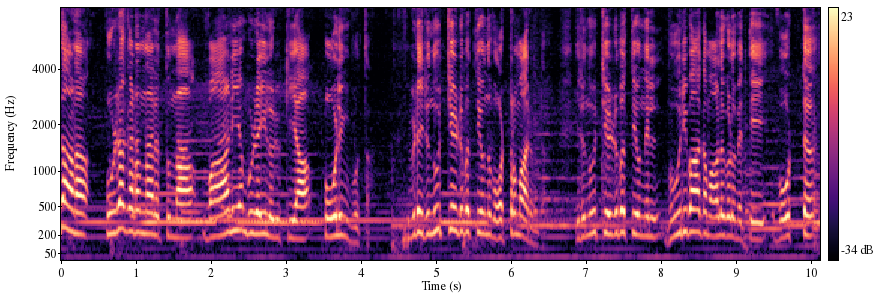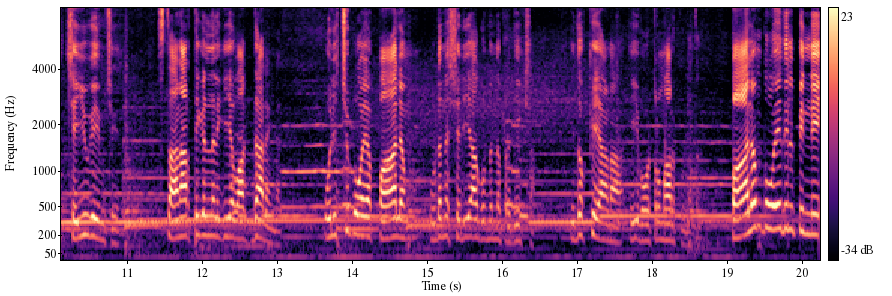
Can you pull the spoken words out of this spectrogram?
ഇതാണ് പുഴ കടന്നാലെത്തുന്ന വാണിയമ്പുഴയിൽ ഒരുക്കിയ പോളിംഗ് ബൂത്ത്. ഇവിടെ ഇരുന്നൂറ്റി എഴുപത്തിയൊന്ന് വോട്ടർമാരുണ്ട്. ഇരുന്നൂറ്റി എഴുപത്തിയൊന്നിൽ ഭൂരിഭാഗം ആളുകളും എത്തി വോട്ട് ചെയ്യുകയും ചെയ്തു. സ്ഥാനാർത്ഥികൾ നൽകിയ വാഗ്ദാനങ്ങൾ. ഒലിച്ചുപോയ പാലം ഉടനെ ശരിയാകുമെന്ന പ്രതീക്ഷ. ഇതൊക്കെയാണ് ഈ വോട്ടർമാർക്കുള്ളത്. പാലം പോയതിൽ പിന്നെ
